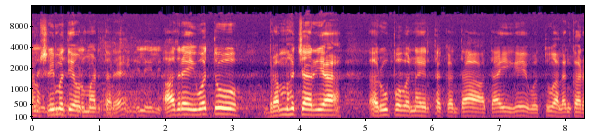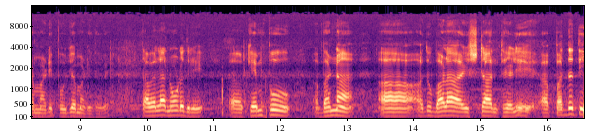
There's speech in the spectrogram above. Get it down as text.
ನಮ್ಮ ಶ್ರೀಮತಿ ಅವರು ಮಾಡ್ತಾರೆ. ಆದರೆ ಇವತ್ತು ಬ್ರಹ್ಮಚಾರ್ಯ ರೂಪವನ್ನು ಇರ್ತಕ್ಕಂಥ ಆ ತಾಯಿಗೆ ಇವತ್ತು ಅಲಂಕಾರ ಮಾಡಿ ಪೂಜೆ ಮಾಡಿದ್ದೇವೆ. ತಾವೆಲ್ಲ ನೋಡಿದ್ರಿ ಕೆಂಪು ಬಣ್ಣ ಅದು ಭಾಳ ಇಷ್ಟ ಅಂಥೇಳಿ ಪದ್ಧತಿ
